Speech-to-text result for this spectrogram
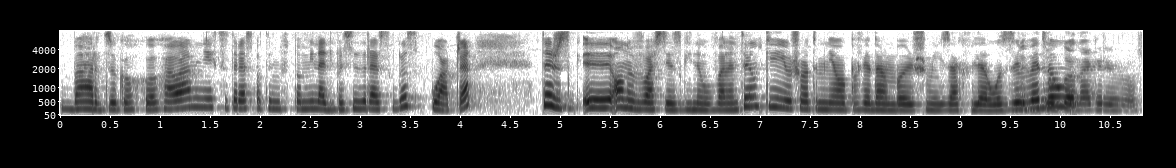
bardzo go kochałam, nie chcę teraz o tym wspominać, bo się zaraz rozpłaczę. Też y, on właśnie zginął w walentynki, już o tym nie opowiadam, bo już mi za chwilę łzy Jak wyjdą. długo nagrywasz?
